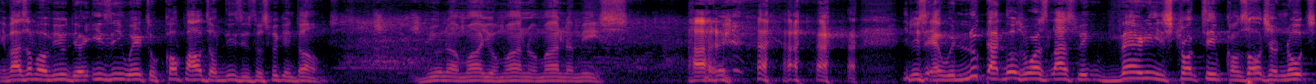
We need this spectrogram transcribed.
In fact, some of you, the easy way to cop out of this is to speak in tongues. You know, man, your man, no man, miss. You see, and we looked at those words last week. Very instructive. Consult your notes,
